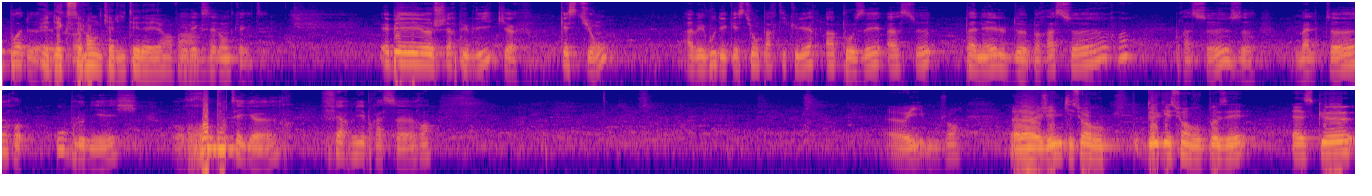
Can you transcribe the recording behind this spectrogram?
bois de Et d'excellente qualité d'ailleurs. et d'excellente qualité. Eh bien, euh, cher public, questions. Avez-vous des questions particulières à poser à ce panel de brasseurs, brasseuses, malteurs, houblonniers, rebouteilleurs, fermiers brasseurs euh, Oui, bonjour. J'ai une question à vous, deux questions à vous poser. Est-ce que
